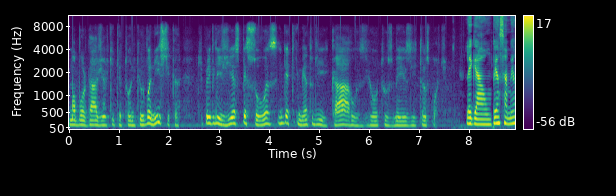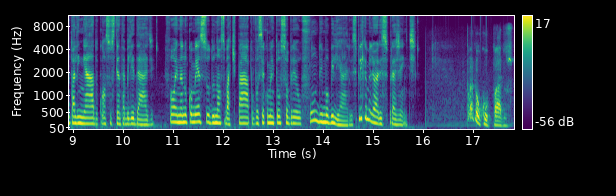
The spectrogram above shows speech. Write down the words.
uma abordagem arquitetônica e urbanística que privilegia as pessoas em detrimento de carros e outros meios de transporte. Legal, um pensamento alinhado com a sustentabilidade. Foi, no começo do nosso bate-papo, você comentou sobre o fundo imobiliário. Explica melhor isso para a gente. Para ocupar os,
